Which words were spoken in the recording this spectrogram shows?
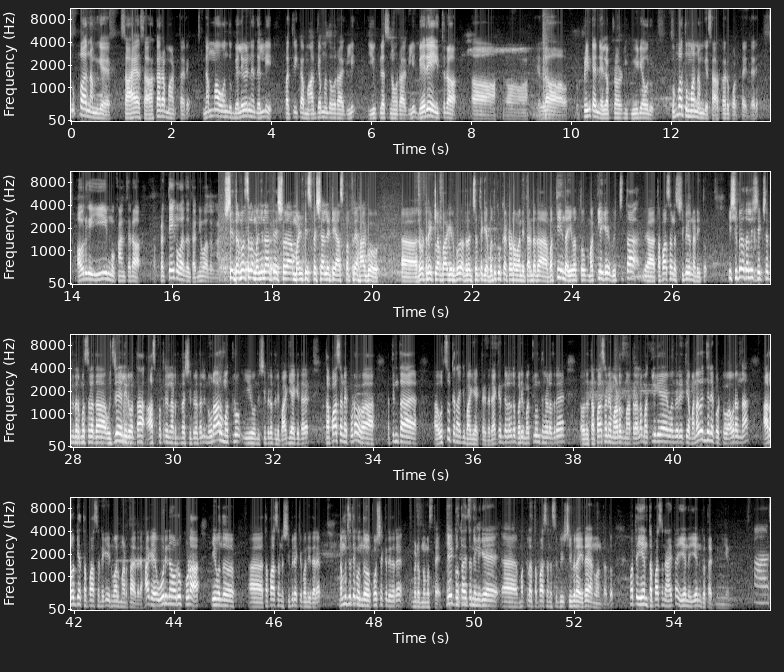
ತುಂಬ ನಮಗೆ ಸಹಾಯ, ಸಹಕಾರ ಮಾಡ್ತಾರೆ. ನಮ್ಮ ಒಂದು ಬೆಲವಿನದಲ್ಲಿ ಪತ್ರಿಕಾ ಮಾಧ್ಯಮದವರಾಗಲಿ ಯು ಪ್ಲಸ್ನವರಾಗಲಿ ಬೇರೆ ಇತರ ಎಲ್ಲ ಪ್ರಿಂಟ್ ಆ್ಯಂಡ್ ಎಲೆಕ್ಟ್ರಾನಿಕ್ ಮೀಡಿಯಾವರು ತುಂಬ ತುಂಬ ನಮಗೆ ಸಹಕಾರ ಕೊಡ್ತಾ ಇದ್ದಾರೆ. ಅವರಿಗೆ ಈ ಮುಖಾಂತರ ಪ್ರತ್ಯೇಕವಾದ ಧನ್ಯವಾದಗಳು ಶ್ರೀ ಧರ್ಮಸ್ಥಳ ಮಂಜುನಾಥೇಶ್ವರ ಮಲ್ಟಿ ಸ್ಪೆಷಾಲಿಟಿ ಆಸ್ಪತ್ರೆ ಹಾಗೂ ರೋಟರಿ ಕ್ಲಬ್ ಆಗಿರ್ಬೋದು, ಅದರ ಜೊತೆಗೆ ಬದುಕು ಕಟ್ಟೋಣ ಬನ್ನಿ ತಂಡದ ವತಿಯಿಂದ ಇವತ್ತು ಮಕ್ಕಳಿಗೆ ಉಚಿತ ತಪಾಸಣಾ ಶಿಬಿರ ನಡೆಯಿತು. ಈ ಶಿಬಿರದಲ್ಲಿ ಶ್ರೀಕ್ಷೇತ್ರ ಧರ್ಮಸ್ಥಳದ ಉಜಿರೆಯಲ್ಲಿರುವಂತಹ ಆಸ್ಪತ್ರೆಯಲ್ಲಿ ನಡೆದಂತಹ ಶಿಬಿರದಲ್ಲಿ ನೂರಾರು ಮಕ್ಕಳು ಈ ಒಂದು ಶಿಬಿರದಲ್ಲಿ ಭಾಗಿಯಾಗಿದ್ದಾರೆ. ತಪಾಸಣೆ ಕೂಡ ಅತ್ಯಂತ ಉತ್ಸುಕರಾಗಿ ಭಾಗಿಯಾಗ್ತಾ ಇದ್ದಾರೆ. ಯಾಕಂತ ಹೇಳಿದ್ರೆ ಬರೀ ಮಕ್ಕಳು ಅಂತ ಹೇಳಿದ್ರೆ ಒಂದು ತಪಾಸಣೆ ಮಾಡೋದು ಮಾತ್ರ ಅಲ್ಲ, ಮಕ್ಕಳಿಗೆ ಒಂದು ರೀತಿಯ ಮನೋರಂಜನೆ ಕೊಟ್ಟು ಅವರನ್ನ ಆರೋಗ್ಯ ತಪಾಸಣೆಗೆ ಇನ್ವಾಲ್ವ್ ಮಾಡ್ತಾ ಇದ್ದಾರೆ. ಹಾಗೆ ಊರಿನವರು ಕೂಡ ಈ ಒಂದು ತಪಾಸಣಾ ಶಿಬಿರಕ್ಕೆ ಬಂದಿದ್ದಾರೆ. ನಮ್ಮ ಜೊತೆಗೆ ಒಂದು ಪೋಷಕರಿದ್ದಾರೆ. ಮೇಡಮ್ ನಮಸ್ತೆ. ಹೇಗೆ ಗೊತ್ತಾಯ್ತು ನಿಮಗೆ ಮಕ್ಕಳ ತಪಾಸಣಾ ಶಿಬಿ, ಶಿಬಿರ ಇದೆ ಅನ್ನುವಂಥದ್ದು? ಮತ್ತೆ ಏನು ತಪಾಸಣೆ ಆಯ್ತಾ? ಏನು ಏನು ಗೊತ್ತಾಯ್ತು ನಿಮಗೆ?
